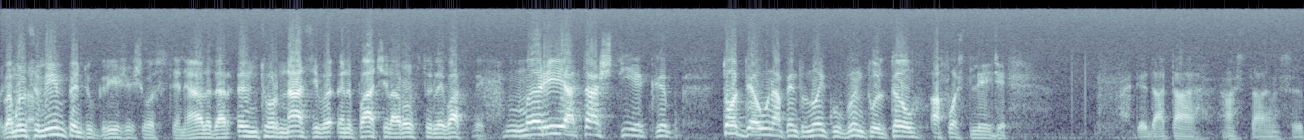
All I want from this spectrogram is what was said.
Vă mulțumim pentru grijă și osteneală, dar înturnați-vă în pace la rosturile voastre. Maria ta știe că totdeauna pentru noi cuvântul tău a fost lege. De data asta însă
